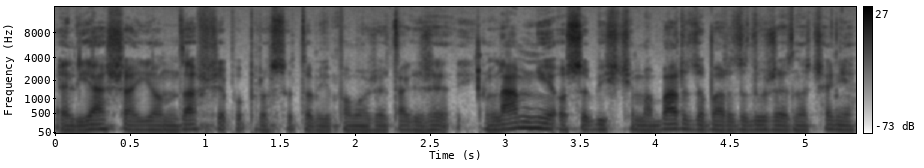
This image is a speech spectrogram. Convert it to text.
Eliasza i on zawsze po prostu tobie pomoże. Także dla mnie osobiście ma bardzo, bardzo duże znaczenie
